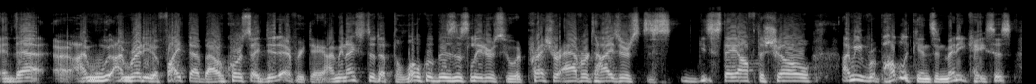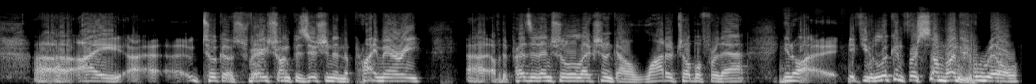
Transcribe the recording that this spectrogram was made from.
And that uh, I'm I'm ready to fight that battle. Of course, I did every day. I mean, I stood up to local business leaders who would pressure advertisers to s- stay off the show. I mean, Republicans in many cases. Uh, I uh, took a very strong position in the primary uh, of the presidential election. Got a lot of trouble for that. You know, I, if you're looking for someone who will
